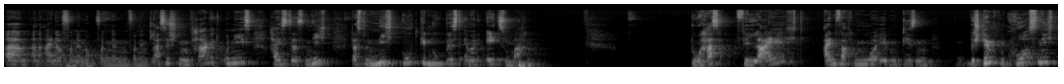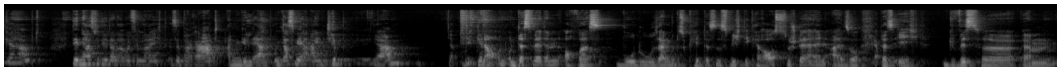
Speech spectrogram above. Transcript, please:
ähm, an einer von den, von den, von den klassischen Target-Unis, heißt das nicht, dass du nicht gut genug bist, MA zu machen. Du hast vielleicht einfach nur eben diesen bestimmten Kurs nicht gehabt, den hast du dir dann aber vielleicht separat angelernt. Und das wäre ein Tipp. Ja, ja, genau. Und, und das wäre dann auch was, wo du sagen würdest, okay, das ist wichtig herauszustellen. Also, ja. dass ich gewisse, ähm,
